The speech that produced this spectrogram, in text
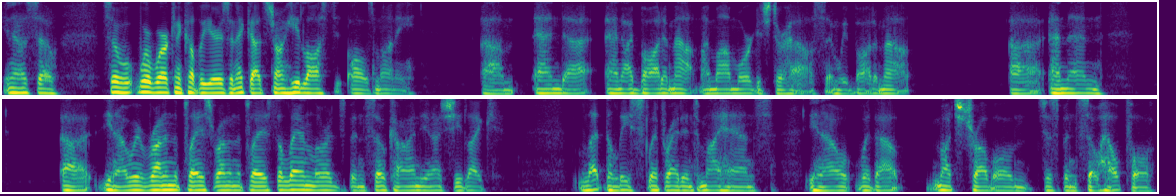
you know so so we're working a couple of years and it got strong he lost all his money um, and uh, and i bought him out. My mom mortgaged her house and we bought him out. Uh, and then uh, you know we were running the place running the place. The landlord's been so kind you know she like let the lease slip right into my hands you know without much trouble and just been so helpful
